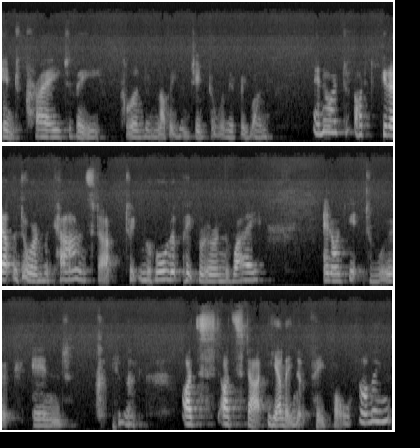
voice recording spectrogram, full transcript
and pray to be kind and loving and gentle with everyone. And I'd, I'd get out the door in the car and start tooting the horn at people who are in the way. And I'd get to work and, you know, I'd, I'd start yelling at people. I mean,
